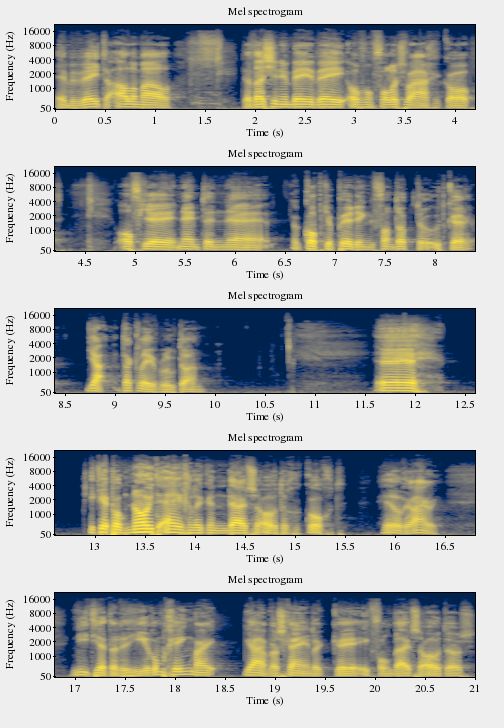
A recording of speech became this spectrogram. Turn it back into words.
En we weten allemaal dat als je een BMW of een Volkswagen koopt. Of je neemt een, een kopje pudding van Dr. Oetker. Ja, daar kleeft bloed aan. Uh, ik heb ook nooit eigenlijk een Duitse auto gekocht. Heel raar. Niet dat het hier om ging, maar ja, waarschijnlijk. Uh, ik vond Duitse auto's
